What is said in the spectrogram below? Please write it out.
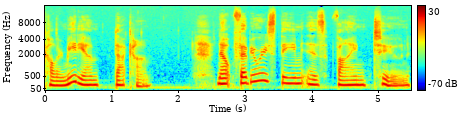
Colormedium.com. Now, February's theme is fine tune,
